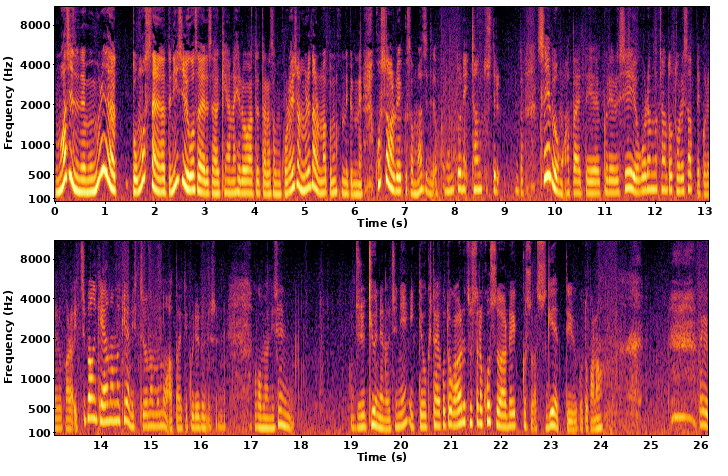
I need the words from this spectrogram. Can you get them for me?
マジでねもう無理だと思ってたよ。ねだって25歳でさ毛穴広がってたらさもうこれ以上無理だろうなと思ったんだけどねコス RX はマジで本当にちゃんとしてる。なんか水分を与えてくれるし汚れもちゃんと取り去ってくれるから一番毛穴のケアに必要なものを与えてくれるんですよね。だからまあ2019年のうちに言っておきたいことがあるとしたらコス RX はすげえっていうことかな。から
